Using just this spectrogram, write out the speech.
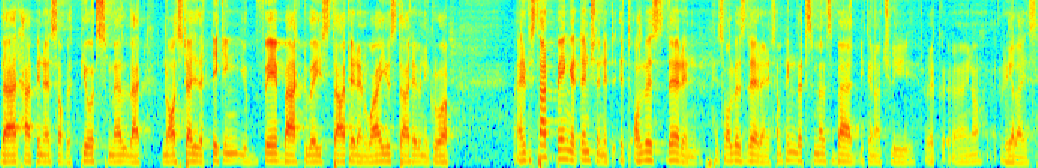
that happiness of the pure smell, that nostalgia, that taking you way back to where you started and why you started when you grew up. And if you start paying attention, it, it's always there. In, it's always there. And if something that smells bad, you can actually uh, you know, realize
